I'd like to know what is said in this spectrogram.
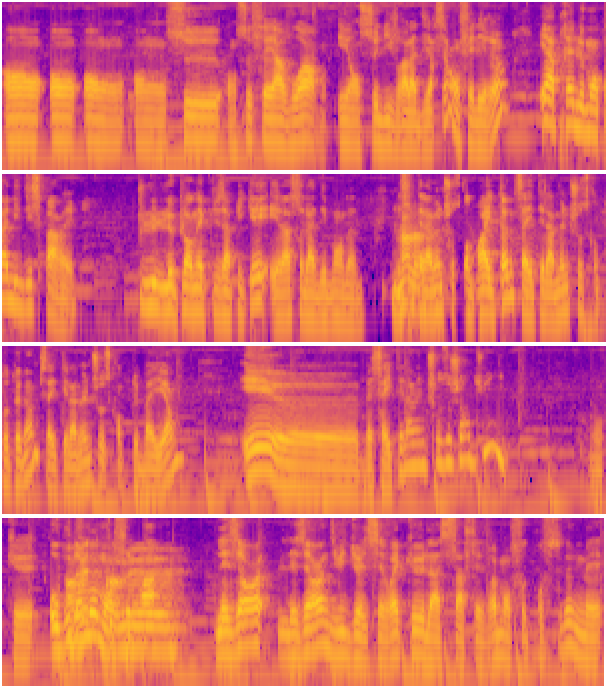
On, on, on, on se, on se fait avoir et on se livre à l'adversaire, on fait l'erreur, et après le mental il disparaît. Plus, le plan n'est plus appliqué, et là c'est la débandade. C'était la même chose contre Brighton, ça a été la même chose contre Tottenham, ça a été la même chose contre le Bayern. Et euh, ben, ça a été la même chose aujourd'hui. Donc, euh, au bout d'un moment, c'est euh, pas. les erreurs, les erreurs individuelles, c'est vrai que là, ça fait vraiment faute professionnelle, mais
